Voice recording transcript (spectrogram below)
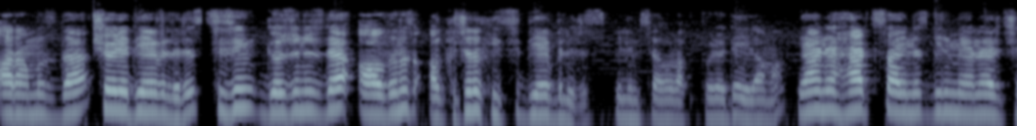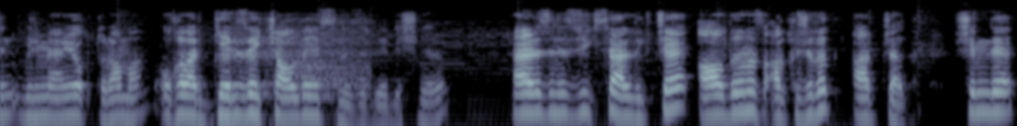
aramızda şöyle diyebiliriz. Sizin gözünüzde aldığınız akıcılık hissi diyebiliriz. Bilimsel olarak böyle değil ama. Yani hertz sayınız bilmeyenler için bilmeyen yoktur ama o kadar gerizekalı değilsinizdir diye düşünüyorum. Herziniz yükseldikçe aldığınız akıcılık artacak. Şimdi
